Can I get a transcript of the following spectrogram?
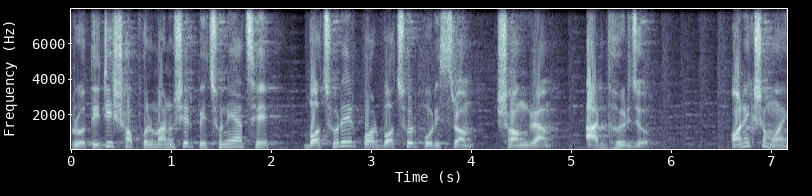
প্রতিটি সফল মানুষের পেছনে আছে বছরের পর বছর পরিশ্রম, সংগ্রাম আর ধৈর্য। অনেক সময়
